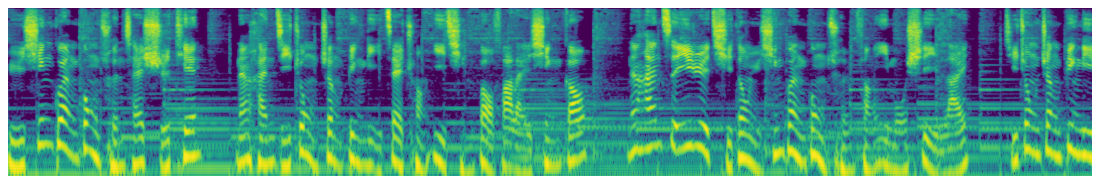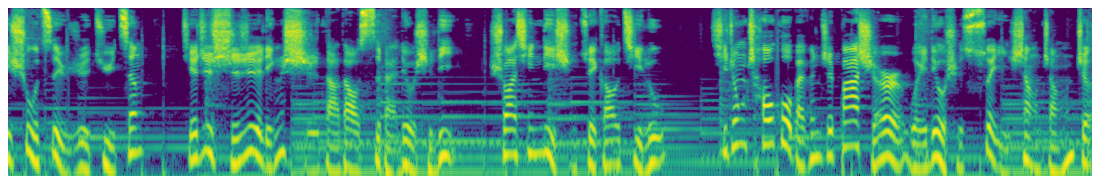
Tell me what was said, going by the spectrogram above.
与新冠共存才十天，南韩急重症病例再创疫情爆发来新高。南韩自一日启动与新冠共存防疫模式以来，急重症病例数字与日俱增，截至十日零时达到四百六十例。刷新历史最高纪录，其中超过百分之八十二为六十岁以上长者。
